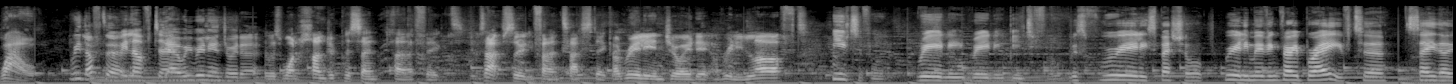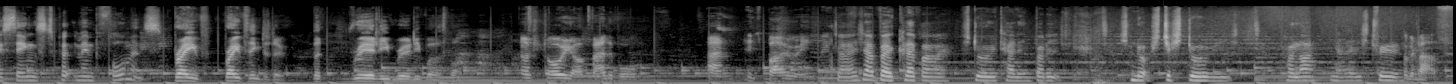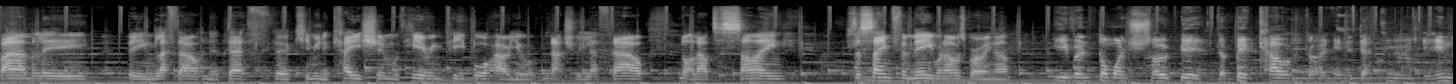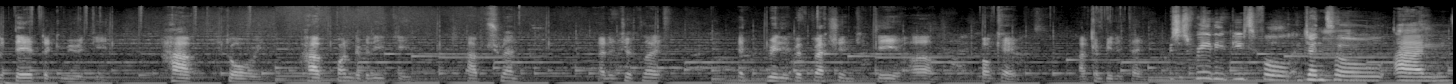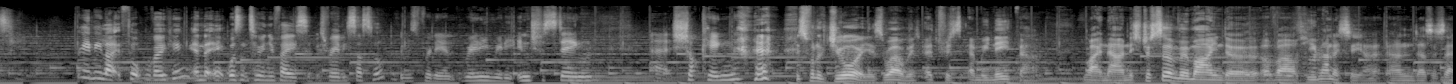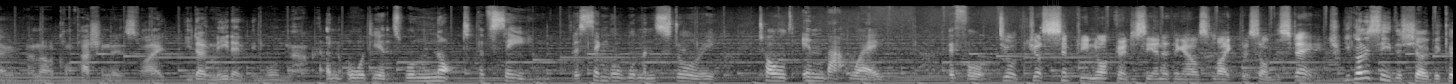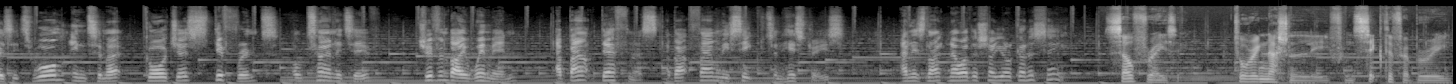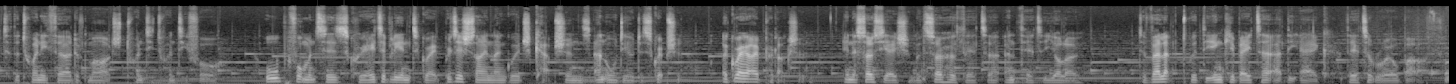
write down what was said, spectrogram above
wow. We loved it. We loved it. Yeah, we really enjoyed it. It was 100% perfect. It was absolutely fantastic. I really enjoyed it. I really laughed. Beautiful. Really, really beautiful. It was really special, really moving, very brave to say those things, to put them in performance. Brave, brave thing to do, but really, really worthwhile. Our story are valuable and inspiring. So it's not very clever storytelling, but it's, it's not just stories. For life, you know, it's true. Talking about family, being left out in the deaf, the communication with hearing people, how you're naturally left out, not allowed to sign. It's the same for me when I was growing up. Even someone so big, the big character in the deaf community, in the theatre community, have story, have vulnerability, have strength. And it's just like, it's really refreshing to see, ah, okay, I can be the same. It was just really beautiful and gentle and really like thought provoking in that it wasn't too in your face, it was really subtle. It was brilliant. Really, really interesting, uh, shocking. It's full of joy as well, which, and we need that right now. And it's just a reminder of our humanity. And as I say, and our compassion is like, you don't need anything more than that. An audience will not have seen the single woman's story told in that way before. You're just simply not going to see anything else like this on the stage. You're going to see the show because it's warm, intimate, gorgeous, different, alternative, driven by women, about deafness, about family secrets and histories, and it's like no other show you're going to see. Self Raising, touring nationally from 6th of February to the 23rd of March 2024. All performances creatively integrate British Sign Language, captions, and audio description. A Graeae production, in association with Soho Theatre and Theatre Yolo, developed with the incubator at the Egg, Theatre Royal Bath.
